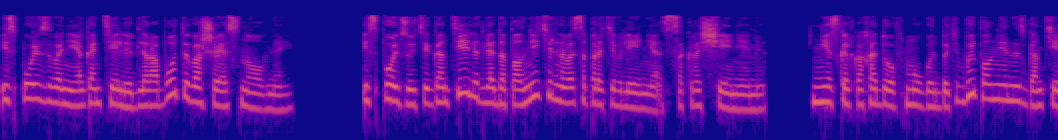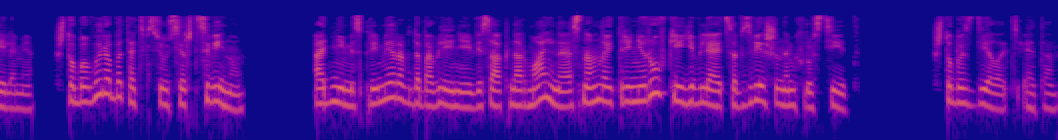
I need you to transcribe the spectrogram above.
Использование гантелей для работы вашей основной. Используйте гантели для дополнительного сопротивления с сокращениями. Несколько ходов могут быть выполнены с гантелями, чтобы выработать всю сердцевину. Одним из примеров добавления веса к нормальной основной тренировке является взвешенным хрустит. Чтобы сделать это,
